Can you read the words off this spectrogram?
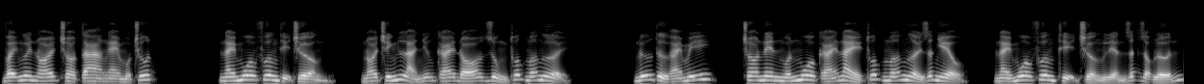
Vậy ngươi nói cho ta nghe một chút. Này mua phương thị trường, nói chính là những cái đó dùng thuốc mỡ người. Nữ tử ai Mỹ, cho nên muốn mua cái này thuốc mỡ người rất nhiều, này mua phương thị trường liền rất rộng lớn.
